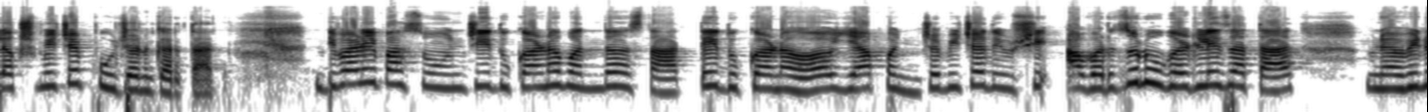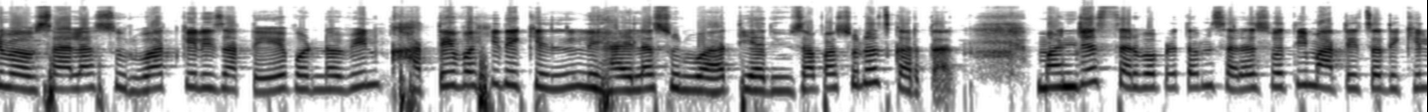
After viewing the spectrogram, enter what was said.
लक्ष्मीचे पूजन करतात. दिवाळीपासून जी दुकानं बंद असतात ते दुकानं या पंचमीच्या दिवशी आवर्जून उघडली जातात. नवीन व्यवसायाला सुरुवात केली जाते व नवीन खातेवही देखील लिहायला सुरुवात या दिवसापासूनच करतात. म्हणजेच सर्वप्रथम सरस्वती मातेचं देखील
